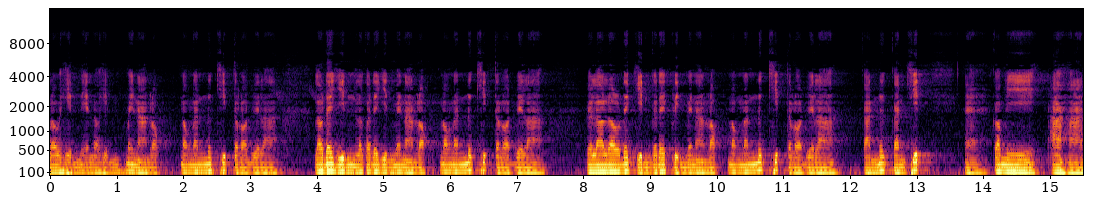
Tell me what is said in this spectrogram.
เราเห็นเนี่ยเราเห็นไม่นานหรอก นอกนั้นนึกคิดตลอดเวลา เราได้ยินเราก็ได้ยินไม่นานหรอก นอกนั้นนึกคิดตลอดเวลา เวลาเราได้กลิ่นก็ได้กลิ่นไม่นานหรอก นอกนั้นนึกคิดตลอดเวลา การนึกการคิดก็มีอาหาร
